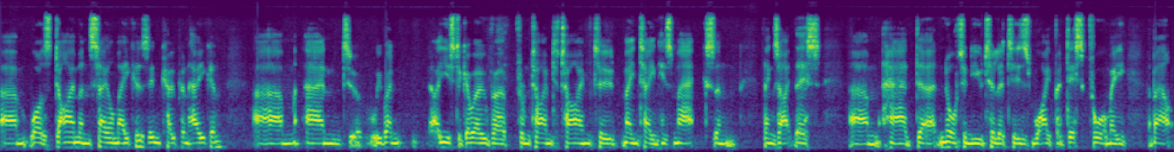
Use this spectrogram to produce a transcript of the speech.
um, was diamond sailmakers in Copenhagen. Um, and we went, I used to go over from time to time to maintain his Macs and things like this. Um, had uh, Norton Utilities wipe a disk for me about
